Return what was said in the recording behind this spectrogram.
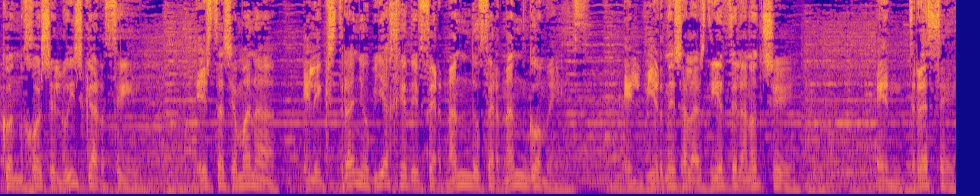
con José Luis García. Esta semana, el extraño viaje de Fernando Fernán Gómez. El viernes a las 10 de la noche, en 13.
